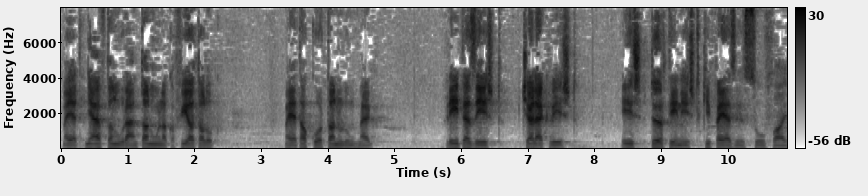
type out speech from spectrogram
melyet nyelvtanúrán tanulnak a fiatalok, melyet akkor tanulunk meg. Létezést, cselekvést és történést kifejező szófaj.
